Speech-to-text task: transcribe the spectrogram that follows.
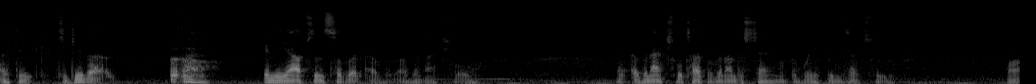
I think, to do that in the absence of an, of, of, an actual of an actual type of an understanding of the way things actually are.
